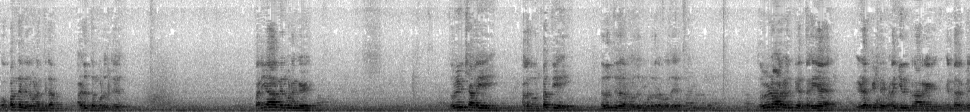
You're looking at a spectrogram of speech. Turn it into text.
ஒப்பந்த நிறுவனத்திடம் அழுத்தம் கொடுத்து தனியார் நிறுவனங்கள் தொழிற்சாலையை அல்லது உற்பத்தியை நிறுத்துகிற போது மூடுகிற போது தொழிலாளர்களுக்கு எத்தகைய இழப்பீட்டை வழங்கியிருக்கிறார்கள் என்பதற்கு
